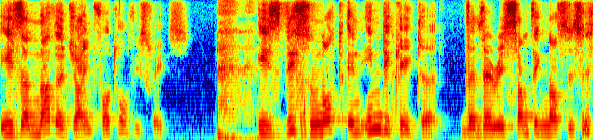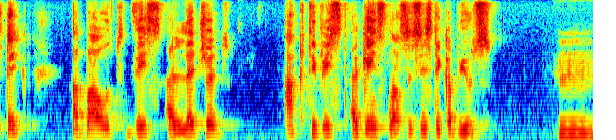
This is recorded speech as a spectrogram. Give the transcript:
is another giant photo of his face. is this not an indicator that there is something narcissistic about this alleged activist against narcissistic abuse? Hmm.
